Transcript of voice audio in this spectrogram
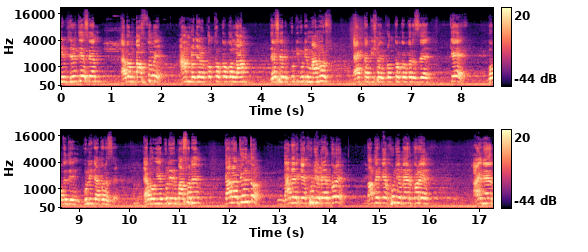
নির্দেশ দিয়েছেন এবং বাস্তবে আমরা যারা প্রত্যক্ষ করলাম, দেশের কোটি কোটি মানুষ একটা বিষয় প্রত্যক্ষ করেছে কে? প্রতিদিন গুলিটা করেছে। এবং এই গুলির কারা জড়িত? তাদেরকে খুঁজে বের করে, তাদেরকে খুঁজে বের করে আইনের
